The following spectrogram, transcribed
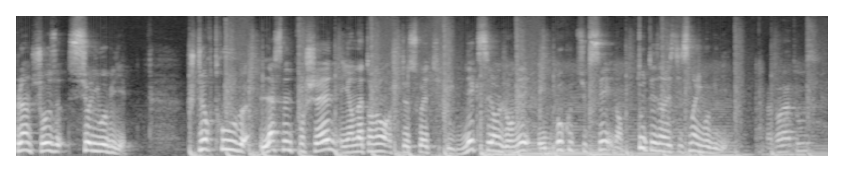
plein de choses sur l'immobilier. Je te retrouve la semaine prochaine et en attendant, je te souhaite une excellente journée et beaucoup de succès dans tous tes investissements immobiliers. Bonne journée à tous.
